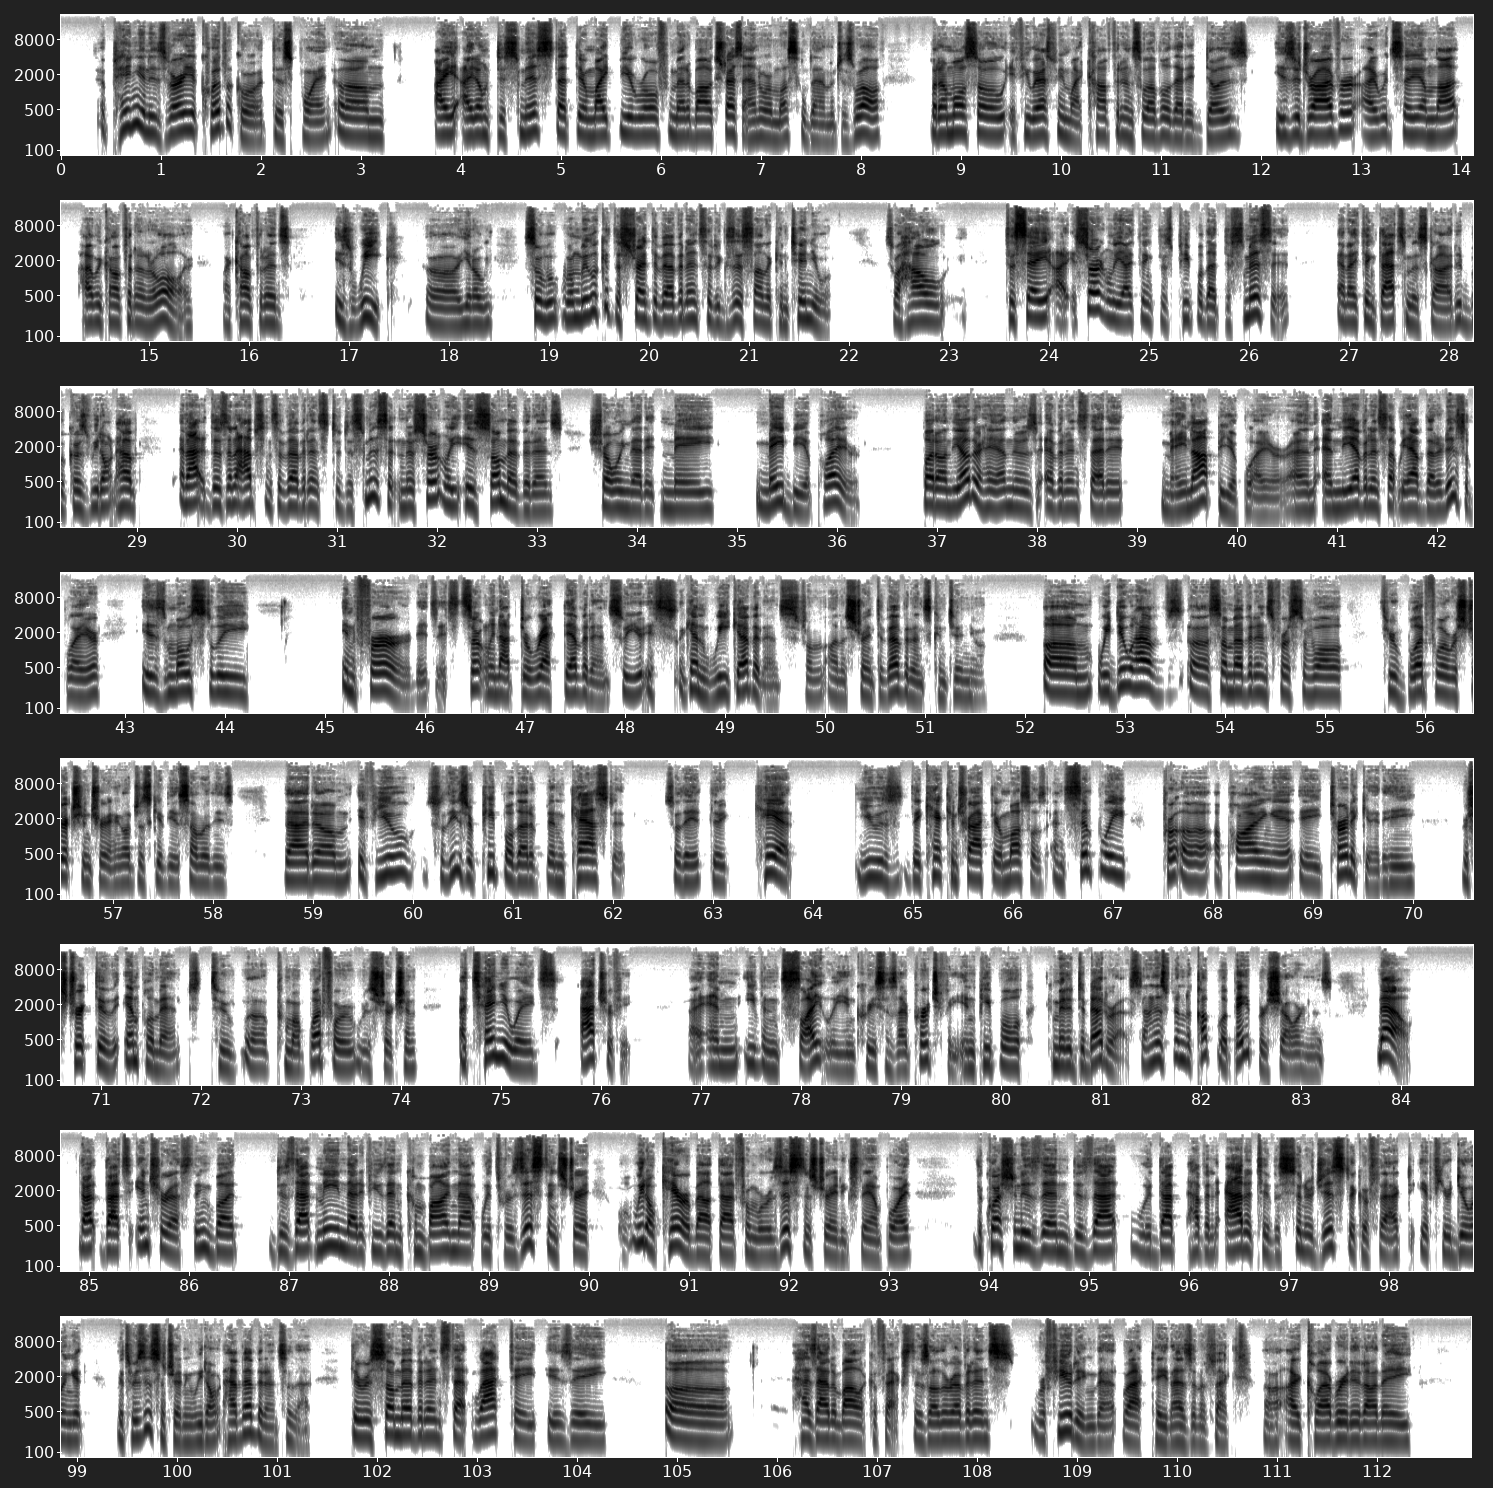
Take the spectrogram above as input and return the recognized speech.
opinion is very equivocal at this point. Um, I, I don't dismiss that there might be a role for metabolic stress and or muscle damage as well. But I'm also, if you ask me my confidence level that it does is a driver, I would say I'm not highly confident at all. My confidence is weak. Uh, you know, so when we look at the strength of evidence that exists on the continuum, so how to say, I, certainly I think there's people that dismiss it, and I think that's misguided because we don't have and there's an absence of evidence to dismiss it. And there certainly is some evidence showing that it may may be a player. But on the other hand, there's evidence that it may not be a player. And and the evidence that we have that it is a player is mostly inferred. It's it's certainly not direct evidence. So you, it's again weak evidence from on a strength of evidence continuum. Um, we do have uh, some evidence, first of all, through blood flow restriction training. I'll just give you some of these. That um, if you so these are people that have been casted, so they they can't use they can't contract their muscles, and simply pro, uh, applying a, a, tourniquet, a restrictive implement to uh, promote blood flow restriction, attenuates atrophy uh, and even slightly increases hypertrophy in people committed to bed rest. And there's been a couple of papers showing this. Now, that that's interesting, but does that mean that if you then combine that with resistance training, we don't care about that from a resistance training standpoint. The question is then, does that would that have an additive, a synergistic effect if you're doing it with resistance training? We don't have evidence of that. There is some evidence that lactate is a uh, has anabolic effects. There's other evidence refuting that lactate has an effect. Uh, I collaborated on a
